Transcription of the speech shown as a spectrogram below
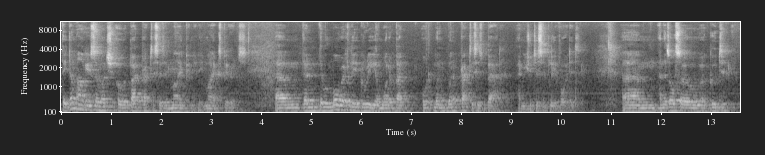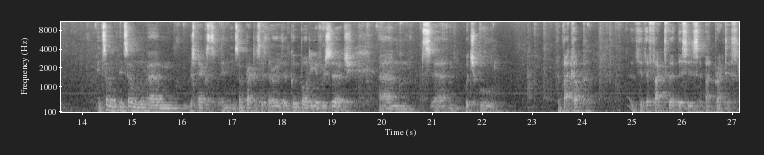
they don't argue so much over bad practices, in my opinion, in my experience. Um, then they will more readily agree on what a bad, when, when a practice is bad, and you should just simply avoid it. Um, and there's also a good in some in some um, respects, in, in some practices, there is a good body of research um, um, which will back up the, the fact that this is a bad practice.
